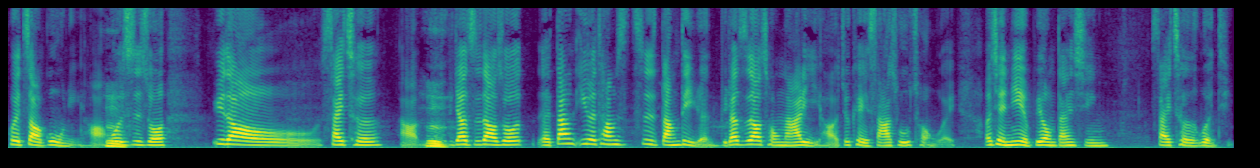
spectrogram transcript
会照顾你哈，嗯。或者是说遇到塞车啊，你嗯比较知道说呃当因为他们是当地人，比较知道从哪里哈就可以杀出重围，而且你也不用担心塞车的问题。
